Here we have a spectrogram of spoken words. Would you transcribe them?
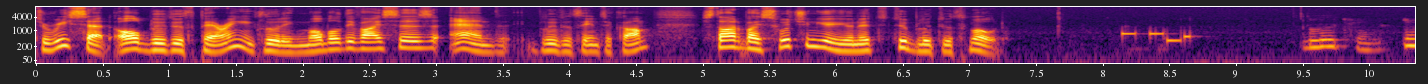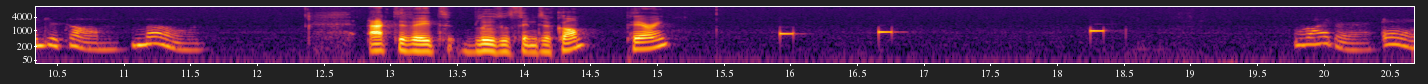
To reset all Bluetooth pairing, including mobile devices and Bluetooth intercom, start by switching your unit to Bluetooth mode. Bluetooth intercom mode. Activate Bluetooth intercom pairing. A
